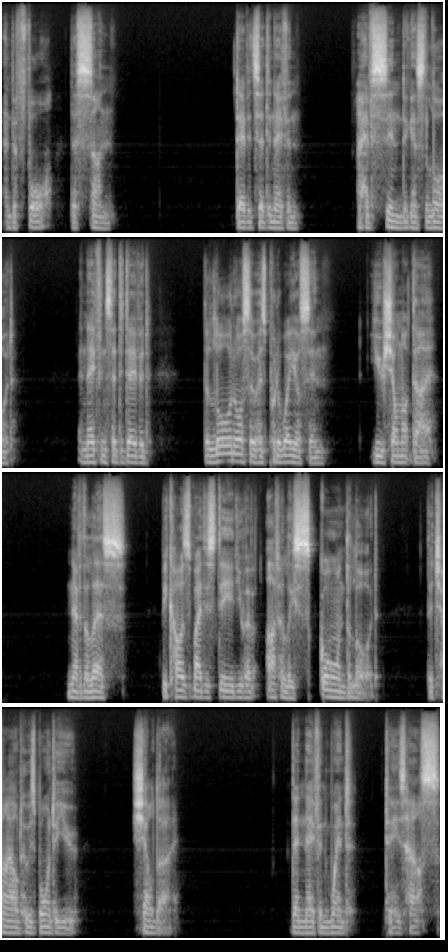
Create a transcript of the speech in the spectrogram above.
and before the sun. David said to Nathan, I have sinned against the Lord. And Nathan said to David, The Lord also has put away your sin. You shall not die. Nevertheless, because by this deed you have utterly scorned the Lord, the child who is born to you shall die. Then Nathan went to his house.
